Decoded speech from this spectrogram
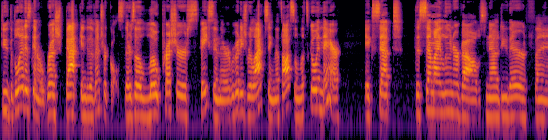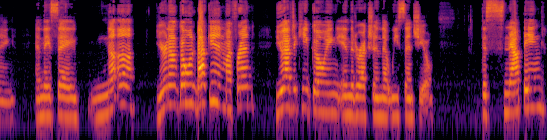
Dude, the blood is going to rush back into the ventricles. There's a low pressure space in there. Everybody's relaxing. That's awesome. Let's go in there. Except the semilunar valves now do their thing and they say, nuh-uh, you're not going back in, my friend. You have to keep going in the direction that we sent you. The snapping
